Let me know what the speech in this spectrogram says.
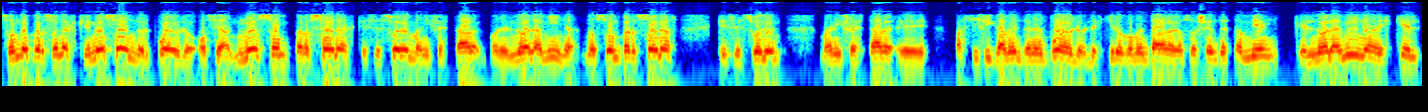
son dos personas que no son del pueblo, o sea, no son personas que se suelen manifestar con el no a la mina, no son personas que se suelen manifestar eh, pacíficamente en el pueblo. Les quiero comentar a los oyentes también que el no a la mina de Esquel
